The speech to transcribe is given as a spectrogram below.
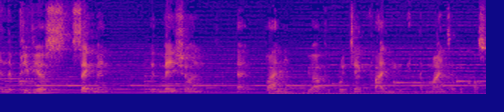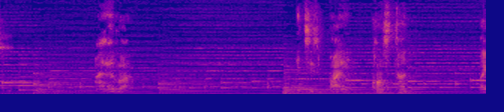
In the previous segment, we mentioned that value, you have to project value in the minds of the customer. However, it is by constant by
